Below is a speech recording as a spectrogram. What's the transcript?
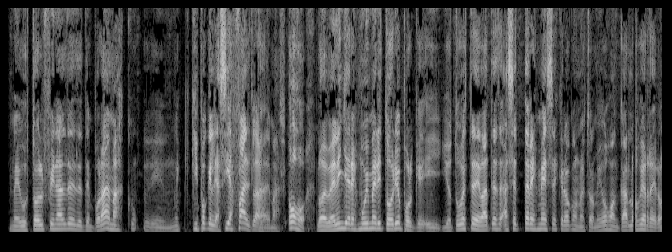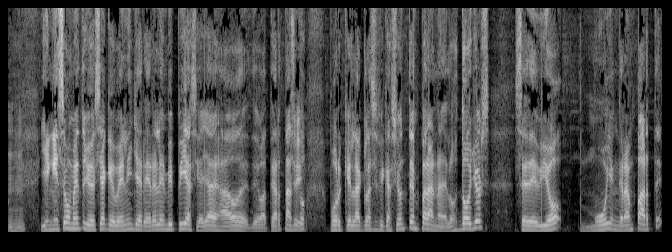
Me gustó el final de, temporada, además eh, un equipo que le hacía falta, además. Ojo, lo de Bellinger es muy meritorio porque y yo tuve este debate hace tres meses, creo, con nuestro amigo Juan Carlos Guerrero, y en ese momento yo decía que Bellinger era el MVP, así haya dejado de, batear tanto, porque la clasificación temprana de los Dodgers se debió muy en gran parte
